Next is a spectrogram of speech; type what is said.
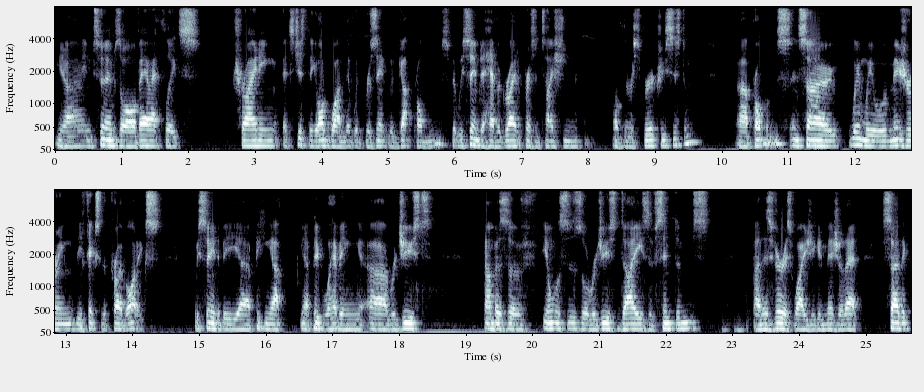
you know, in terms of our athletes training, it's just the odd one that would present with gut problems. But we seem to have a greater presentation of the respiratory system uh, problems. And so when we were measuring the effects of the probiotics, we seem to be uh, picking up you know, people having uh, reduced numbers of illnesses or reduced days of symptoms. And there's various ways you can measure that. So the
